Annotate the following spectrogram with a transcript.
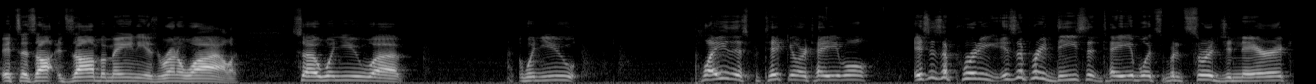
It's a it's zombie mania is running wild. So when you uh, when you play this particular table, it's just a pretty it's a pretty decent table. It's but it's sort of generic.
